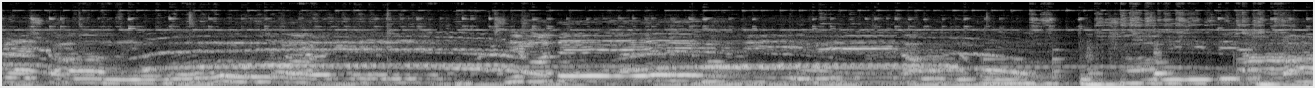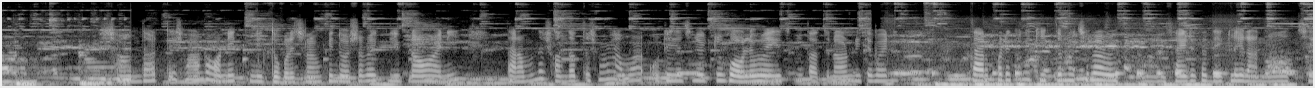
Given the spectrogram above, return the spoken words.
সন্ধ্যা আরতির সময় অনেক নৃত্য করেছিলাম, কিন্তু ওসবের ক্লিপ নেওয়া হয়নি। তার মধ্যে সন্ধ্যা সময় আমার উঠে গেছিল, একটু প্রবলেম হয়ে গেছিল, তার জন্য আরও নিতে পারিনি। তারপরে এখানে কীর্তন হচ্ছিল আর ওই সাইডে তো দেখলেই রান্না হচ্ছে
